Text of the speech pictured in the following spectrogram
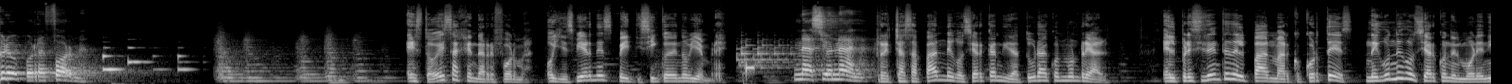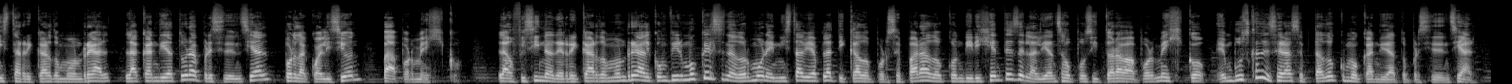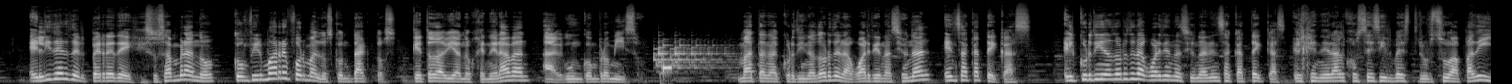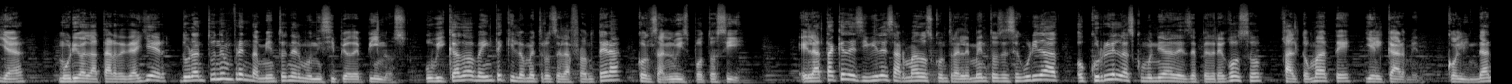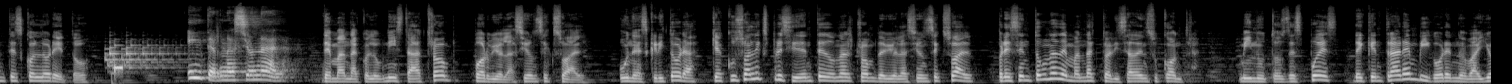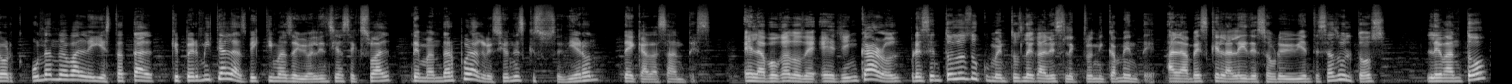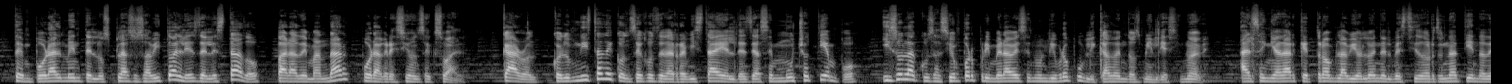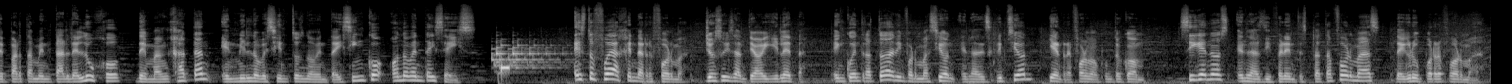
Grupo Reforma. Esto es Agenda Reforma. Hoy es viernes 25 de noviembre. Nacional. Rechaza PAN negociar candidatura con Monreal. El presidente del PAN, Marco Cortés, negó negociar con el morenista Ricardo Monreal la candidatura presidencial por la coalición Va por México. La oficina de Ricardo Monreal confirmó que el senador morenista había platicado por separado con dirigentes de la alianza opositora Va por México en busca de ser aceptado como candidato presidencial. El líder del PRD, Jesús Zambrano, confirmó a Reforma los contactos, que todavía no generaban algún compromiso. Matan al coordinador de la Guardia Nacional en Zacatecas. El coordinador de la Guardia Nacional en Zacatecas, el general José Silvestre Ursúa Padilla, Murió la tarde de ayer durante un enfrentamiento en el municipio de Pinos, ubicado a 20 kilómetros de la frontera con San Luis Potosí. El ataque de civiles armados contra elementos de seguridad ocurrió en las comunidades de Pedregoso, Jaltomate y El Carmen, colindantes con Loreto. Internacional. Demanda columnista a Trump por violación sexual. Una escritora que acusó al expresidente Donald Trump de violación sexual presentó una demanda actualizada en su contra, minutos después de que entrara en vigor en Nueva York una nueva ley estatal que permite a las víctimas de violencia sexual demandar por agresiones que sucedieron décadas antes. El abogado de Edgin Carroll presentó los documentos legales electrónicamente, a la vez que la ley de sobrevivientes adultos levantó temporalmente los plazos habituales del Estado para demandar por agresión sexual. Carroll, columnista de consejos de la revista Elle desde hace mucho tiempo, hizo la acusación por primera vez en un libro publicado en 2019 al señalar que Trump la violó en el vestidor de una tienda departamental de lujo de Manhattan en 1995 o 96. Esto fue Agenda Reforma. Yo soy Santiago Aguileta. Encuentra toda la información en la descripción y en reforma.com. Síguenos en las diferentes plataformas de Grupo Reforma.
